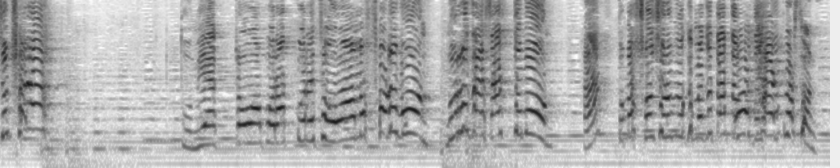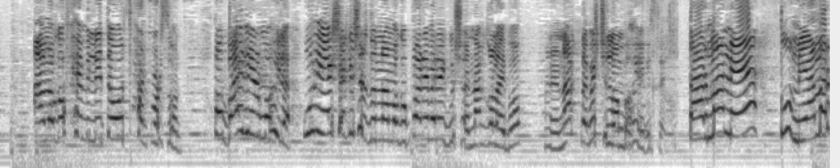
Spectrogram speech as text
চুপ সরা! তুমি একটা অপরাধ করেছ ও আমার ছোট বোন নুরুজা স্বাস্থ্য বোন। হ্যাঁ? তোমার শ্বশুর মুখে মুখে ও থার্ড পারসন আমাকে ফ্যামিলিতে ও থার্ড পারসন ও বাইরের মহিলা উনি এসে কিসের জন্য আমাকে পারিবারিক বিষয় নাক গলাইবো? মানে নাকটা বেশি লম্বা হয়ে গেছে। তার মানে তুমি আমার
